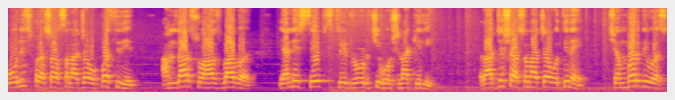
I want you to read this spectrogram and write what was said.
पोलीस प्रशासनाच्या उपस्थितीत आमदार सुहास बाबर यांनी सेफ स्ट्रीट रोडची घोषणा केली. राज्य शासनाच्या वतीने शंभर दिवस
